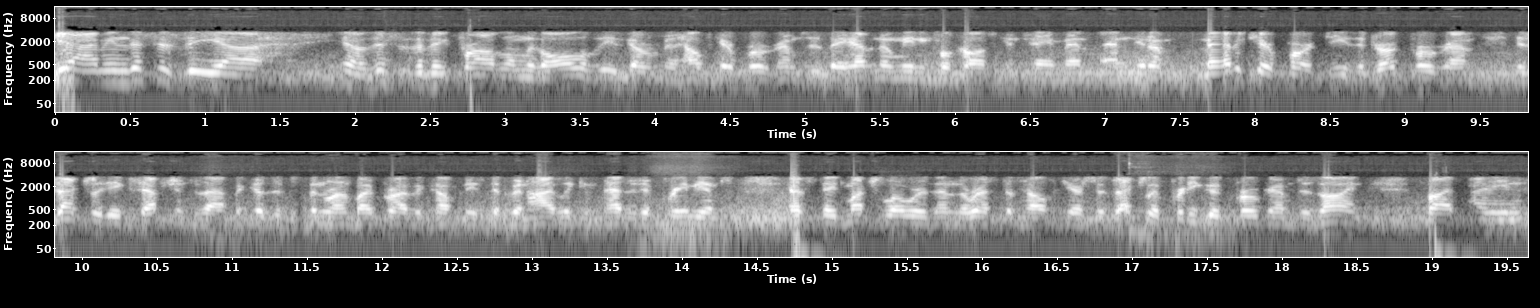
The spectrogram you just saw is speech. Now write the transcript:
Yeah, I mean, this is the uh, you know, this is a big problem with all of these government health care programs is they have no meaningful cost containment. And, you know, Medicare Part D, the drug program, is actually the exception to that because it's been run by private companies that have been highly competitive. Premiums have stayed much lower than the rest of healthcare. So it's actually a pretty good program design. But, I mean,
